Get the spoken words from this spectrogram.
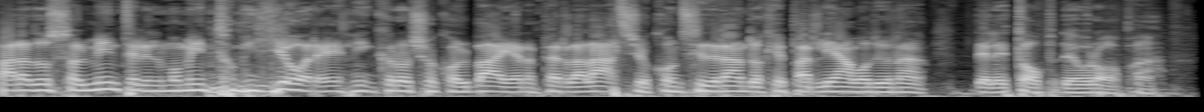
paradossalmente nel momento migliore l'incrocio col Bayern per la Lazio, considerando che parliamo di una delle top d'Europa.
